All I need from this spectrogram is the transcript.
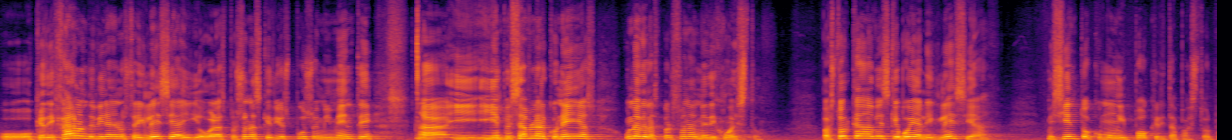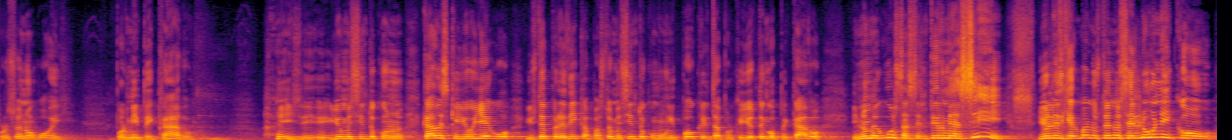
o, que dejaron de venir a nuestra iglesia y, o a las personas que Dios puso en mi mente uh, y, y empecé a hablar con ellas. Una de las personas me dijo esto, pastor, cada vez que voy a la iglesia me siento como un hipócrita, pastor, por eso no voy, por mi pecado. Y yo me siento con... Cada vez que yo llego y usted predica, pastor, me siento como un hipócrita porque yo tengo pecado y no me gusta sentirme así. Yo le dije, hermano, usted no es el único,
